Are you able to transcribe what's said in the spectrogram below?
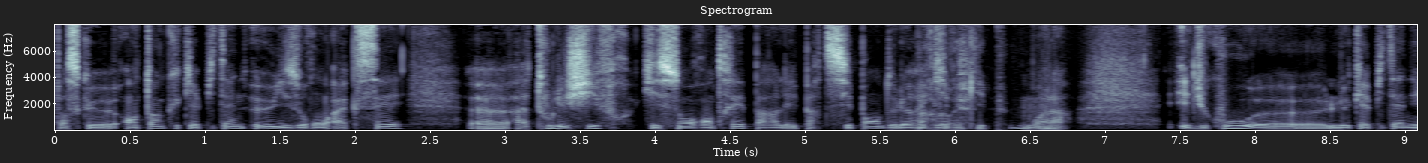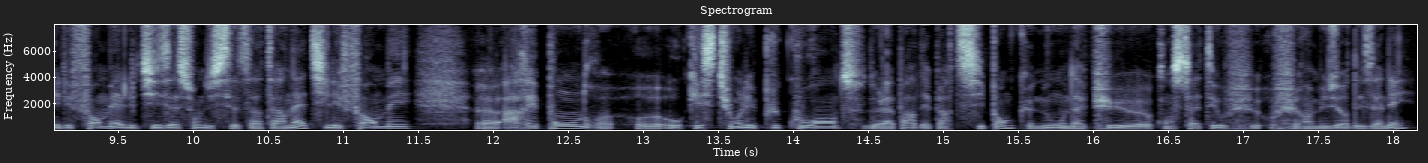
parce que que en tant que capitaine, eux, ils auront accès euh, à tous les chiffres qui sont rentrés par les participants de leur par équipe. Leur équipe. Voilà. Mmh. Et du coup, euh, le capitaine, il est formé à l'utilisation du site internet, il est formé euh, à répondre aux, questions les plus courantes de la part des participants que nous on a pu euh, constater au, fu au, fur et à mesure des années.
